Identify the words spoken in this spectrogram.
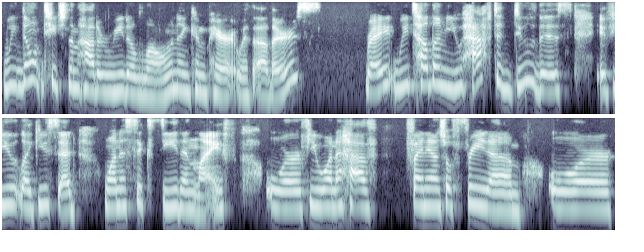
We don't teach them how to read alone and compare it with others right? We tell them you have to do this if you, like you said, want to succeed in life, or if you want to have financial freedom, or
